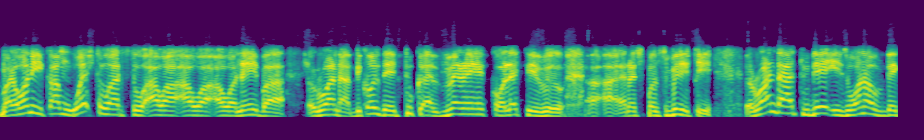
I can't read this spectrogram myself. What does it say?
But when you come westwards to our our our neighbor Rwanda, because they took a very collective uh, uh responsibility, Rwanda today is one of the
